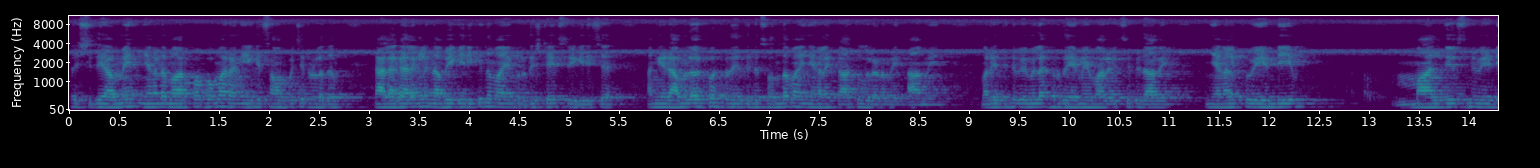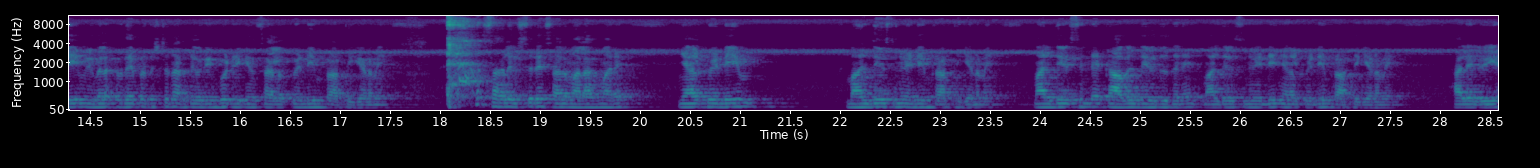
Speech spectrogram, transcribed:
പരിശുദ്ധ അമ്മേ ഞങ്ങളുടെ മാർപ്പാപ്പമാർ അങ്ങേക്ക് സമർപ്പിച്ചിട്ടുള്ളതും കാലാകാലങ്ങളിൽ നവീകരിക്കുന്നതുമായ പ്രതിഷ്ഠയെ സ്വീകരിച്ച് അങ്ങയുടെ അമലോത്ഭ ഹൃദയത്തിന്റെ സ്വന്തമായി ഞങ്ങളെ കാത്തുകൊള്ളണമേ. ആമേ മറിയത്തിന്റെ വിമല ഹൃദയമേ മറിവിച്ച പിതാവേ ഞങ്ങൾക്ക് വേണ്ടിയും മാൽദീവ്സിന് വേണ്ടിയും വിമല ഹൃദയ പ്രതിഷ്ഠ നടത്തി ഒരുങ്ങിക്കൊണ്ടിരിക്കുന്ന സകലർക്ക് വേണ്ടിയും പ്രാർത്ഥിക്കണമേ. സകല വിശുദ്ധരെ സകല മാലാഹമാരെ ഞങ്ങൾക്ക് വേണ്ടിയും മാൽദീവ്സിന് വേണ്ടിയും പ്രാർത്ഥിക്കണമേ. മാൽദീവ്സിന്റെ കാവൽ ദേവദൂതനെ മാൽദീവ്സിന് വേണ്ടിയും ഞങ്ങൾക്ക് വേണ്ടിയും പ്രാർത്ഥിക്കണമേ. ഹലലുയ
